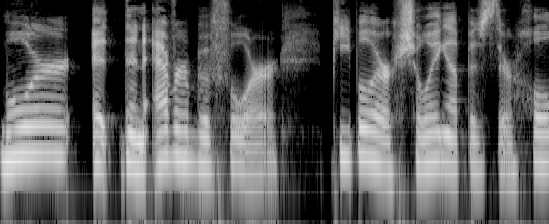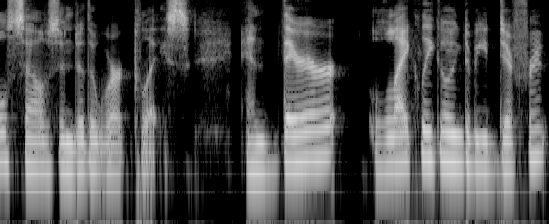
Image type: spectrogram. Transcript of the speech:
more eh, than ever before, people are showing up as their whole selves into the workplace and they're likely going to be different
